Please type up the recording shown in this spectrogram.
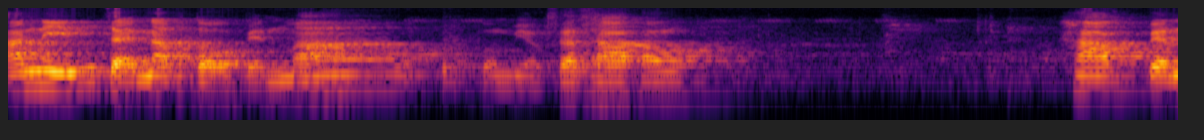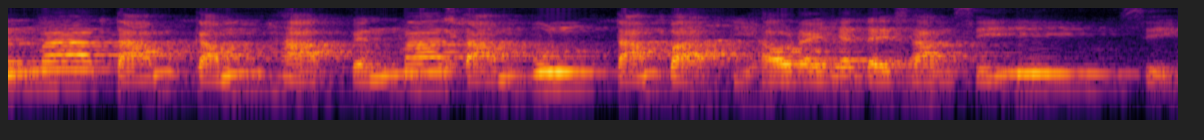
อันนี้มันจะนับต่อเป็นมาก็มีอศรัทธาเขาหากเป็นมาตามกรรม หากเป็นมาตามบุญตามบาปที่เฮาได้เฮ็ดได้สร้างสิ่งสิ่ง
